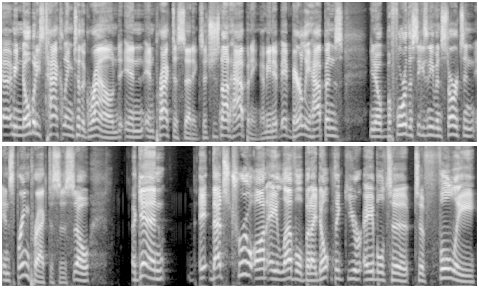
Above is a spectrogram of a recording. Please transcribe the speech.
I mean, nobody's tackling to the ground in in practice settings. It's just not happening. I mean, it, it barely happens, you know, before the season even starts in, in spring practices. So again, it, that's true on a level, but I don't think you're able to to fully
